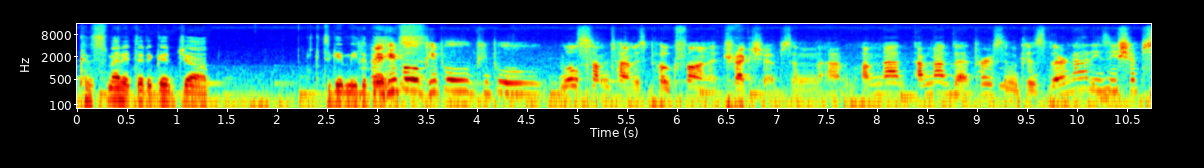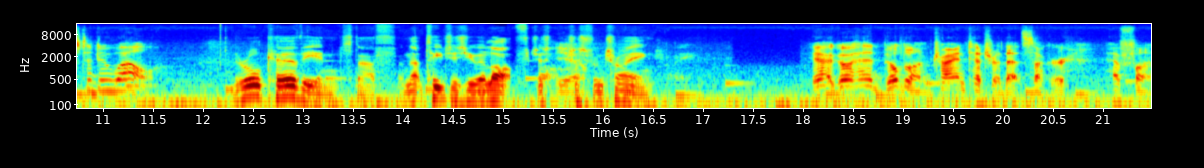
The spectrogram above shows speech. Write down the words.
because Smelit did a good job to give me the I mean, people, people, people will sometimes poke fun at Trek ships, and I'm, I'm not, I'm not that person because they're not easy ships to do well. They're all curvy and stuff, and that teaches you a lot just Yeah. just from trying. Yeah, go ahead, build one. Try and tetra that sucker. Have fun.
